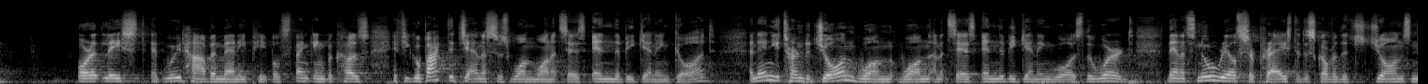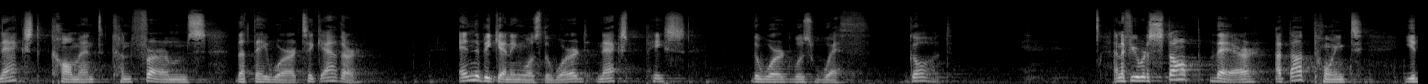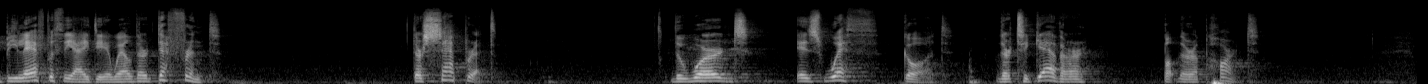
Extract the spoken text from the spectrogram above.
Or at least it would have in many people's thinking, because if you go back to Genesis 1 1, it says, In the beginning, God. And then you turn to John 1 1, and it says, In the beginning was the Word. Then it's no real surprise to discover that John's next comment confirms that they were together. In the beginning was the Word. Next piece, the Word was with God. And if you were to stop there, at that point, you'd be left with the idea well, they're different, they're separate. The Word is with God, they're together, but they're apart.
